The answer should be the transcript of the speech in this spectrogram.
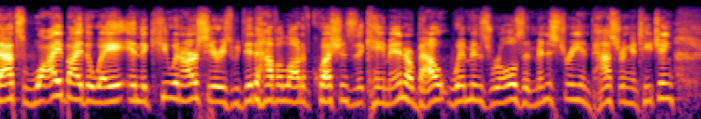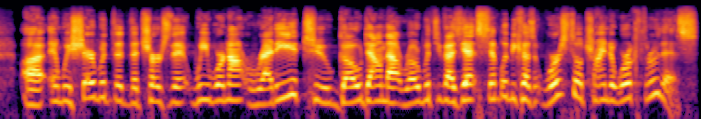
That's why, by the way, in the Q&R series, we did have a lot of questions that came in about women's roles in ministry and pastoring and teaching. Uh, and we shared with the, the church that we were not ready to go down that road with you guys yet, simply because we're still trying to work through this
